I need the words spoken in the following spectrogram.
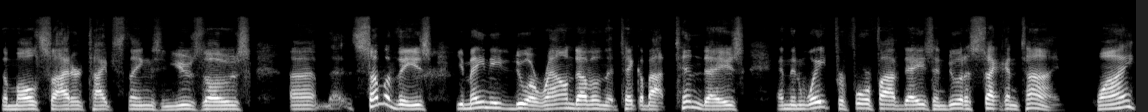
the mull cider types things and use those. Uh, some of these you may need to do a round of them that take about 10 days and then wait for four or five days and do it a second time. Why?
